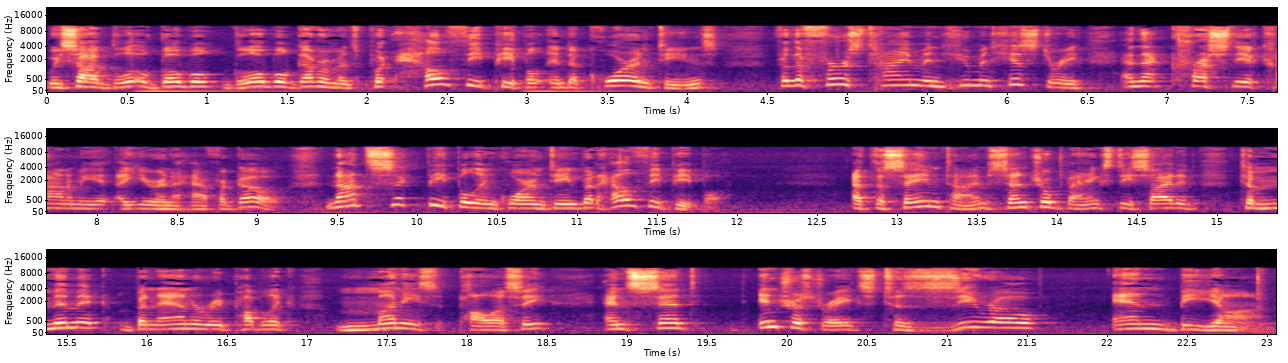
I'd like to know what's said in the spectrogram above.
We saw global, global governments put healthy people into quarantines for the first time in human history, and that crushed the economy a year and a half ago. Not sick people in quarantine, but healthy people. At the same time, central banks decided to mimic Banana Republic money policy and sent interest rates to zero and beyond.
